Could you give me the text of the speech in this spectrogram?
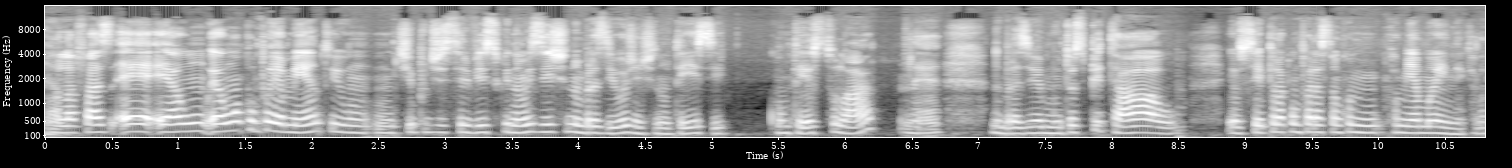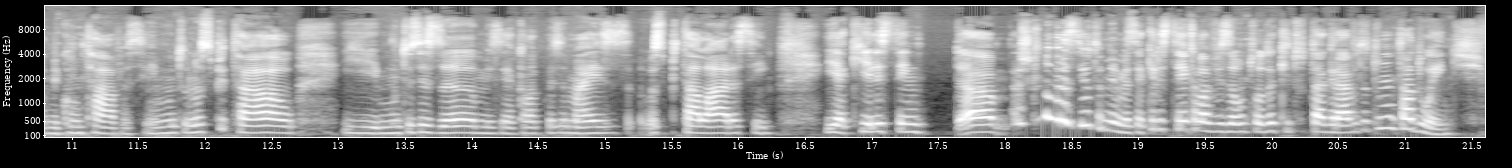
Ela faz é, é, um, é um acompanhamento e um, um tipo de serviço que não existe no Brasil. A gente não tem esse contexto lá, né? No Brasil é muito hospital. Eu sei pela comparação com, com a minha mãe, né? Que ela me contava, assim, é muito no hospital e muitos exames, é aquela coisa mais hospitalar, assim. E aqui eles têm, ah, acho que no Brasil também, mas aqui eles têm aquela visão toda que tu tá grávida, tu não tá doente.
